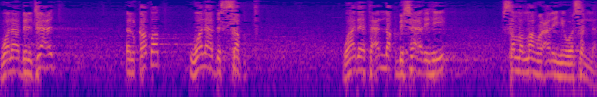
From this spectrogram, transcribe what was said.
ولا بالجعد القطط ولا بالسبط. وهذا يتعلق بشعره صلى الله عليه وسلم.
